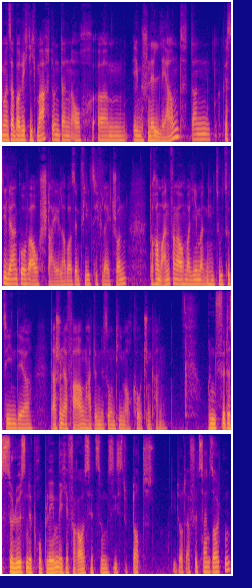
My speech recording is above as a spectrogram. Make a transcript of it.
man es aber richtig macht und dann auch ähm, eben schnell lernt, dann ist die Lernkurve auch steil. Aber es empfiehlt sich vielleicht schon, doch am Anfang auch mal jemanden hinzuzuziehen, der da schon Erfahrung hat und so ein Team auch coachen kann. Und für das zu lösende Problem, welche Voraussetzungen siehst du dort, die dort erfüllt sein sollten?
